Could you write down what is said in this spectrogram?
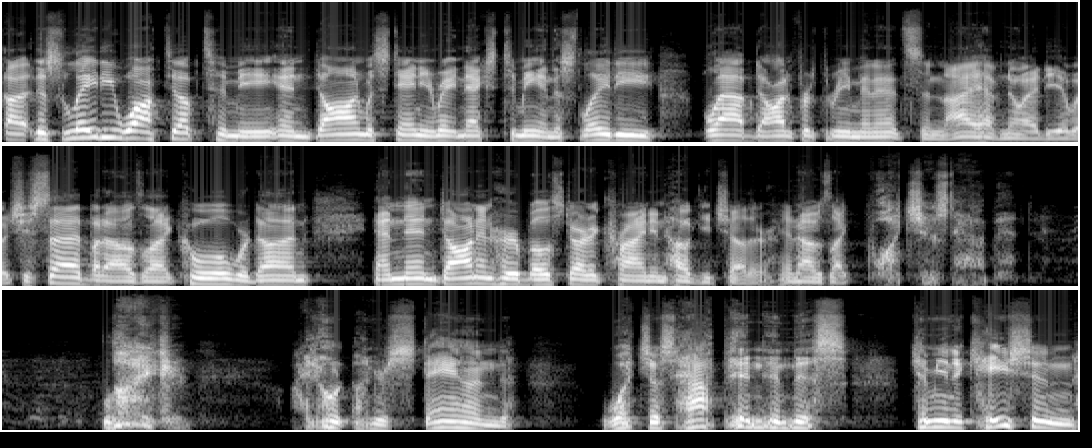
uh, this lady walked up to me and Dawn was standing right next to me and this lady blabbed on for three minutes and I have no idea what she said, but I was like, cool, we're done. And then Dawn and her both started crying and hugged each other. And I was like, what just happened? Like, I don't understand what just happened in this communication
